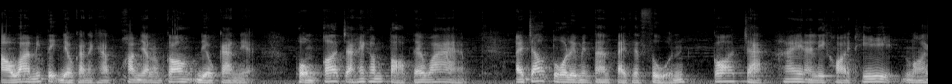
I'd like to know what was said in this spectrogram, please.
เอาว่ามิติเดียวกันนะครับ ความยาวลำกล้องเดียวกันเนี่ย ผมก็จะให้คำตอบได้ว่าไอ้เจ้าตัวเลเมนตัน870 ก็จะให้นาฬิคอยที่น้อย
